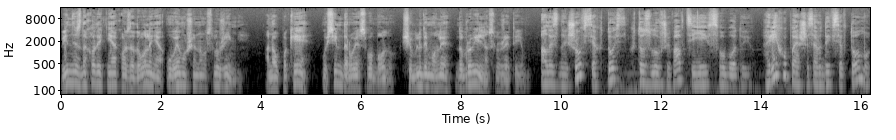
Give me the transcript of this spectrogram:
Він не знаходить ніякого задоволення у вимушеному служінні, а навпаки, усім дарує свободу, щоб люди могли добровільно служити йому. Але знайшовся хтось, хто зловживав цією свободою. Гріх уперше зародився в тому,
